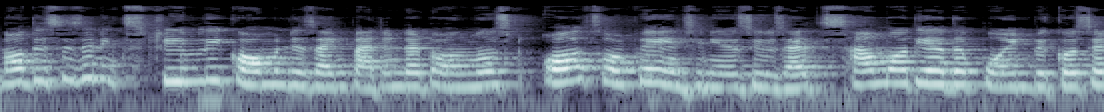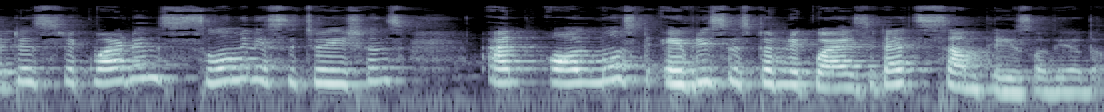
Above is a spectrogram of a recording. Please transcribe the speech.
Now, this is an extremely common design pattern that almost all software engineers use at some or the other point because it is required in so many situations and almost every system requires it at some place or the other.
